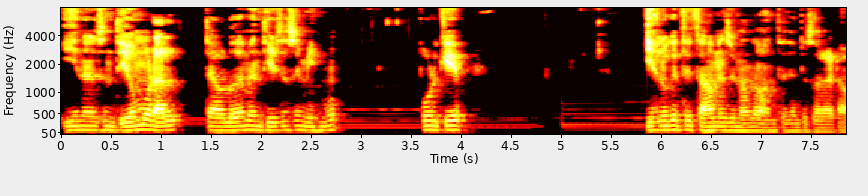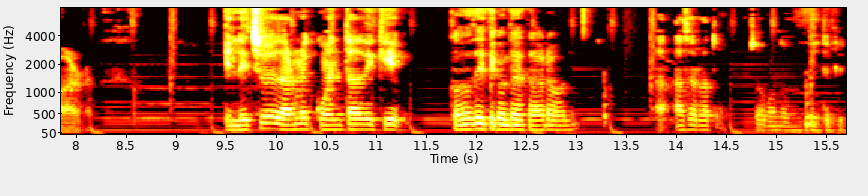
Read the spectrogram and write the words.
Y en el sentido moral, te hablo de mentirse a sí mismo, porque, y es lo que te estaba mencionando antes de empezar a grabar, el hecho de darme cuenta de que ¿Cuándo te diste cuenta que estaba grabando? hace rato, o sea, cuando diste clic.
